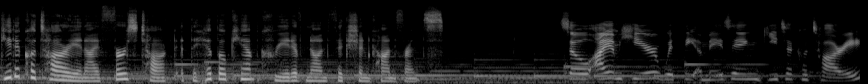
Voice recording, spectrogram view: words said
Geeta Kothari and I first talked at the Hippocamp Creative Nonfiction Conference. So I am here with the amazing Geeta Kothari,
